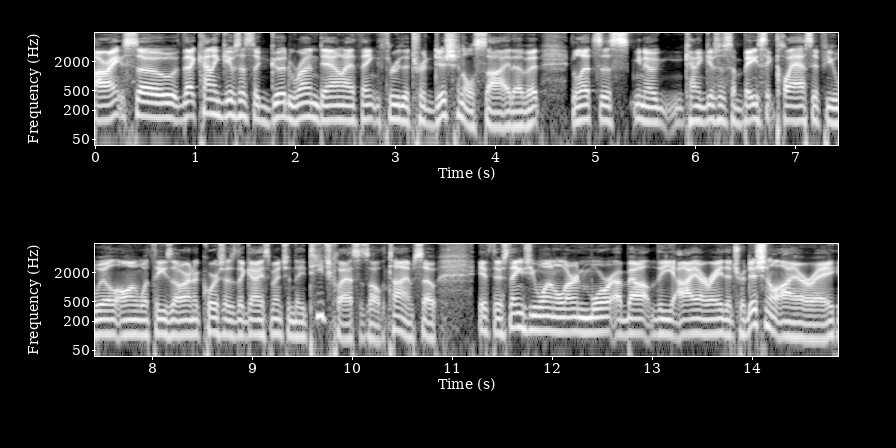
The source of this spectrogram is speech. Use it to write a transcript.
All right. So that kind of gives us a good rundown, I think, through the traditional side of it. It lets us, you know, kind of gives us a basic class, if you will, on what these are. And of course, as the guys mentioned, they teach classes all the time. So if there's things you want to learn more about the IRA, the traditional IRA,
